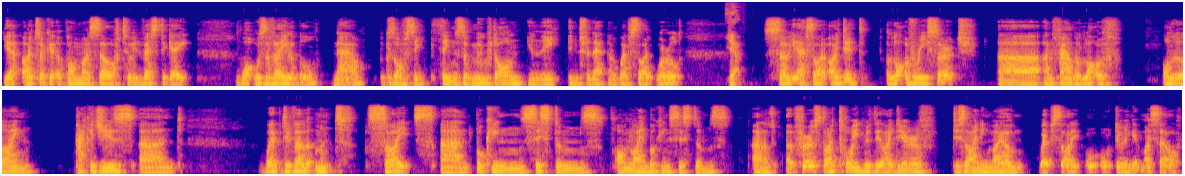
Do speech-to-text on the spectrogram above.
Yeah, I took it upon myself to investigate what was available now, because obviously things have moved on in the internet and website world. Yeah. So yes, I, I did a lot of research uh, and found a lot of online packages and web development sites and booking systems, online booking systems. And at first, I toyed with the idea of designing my own website or, or doing it myself.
